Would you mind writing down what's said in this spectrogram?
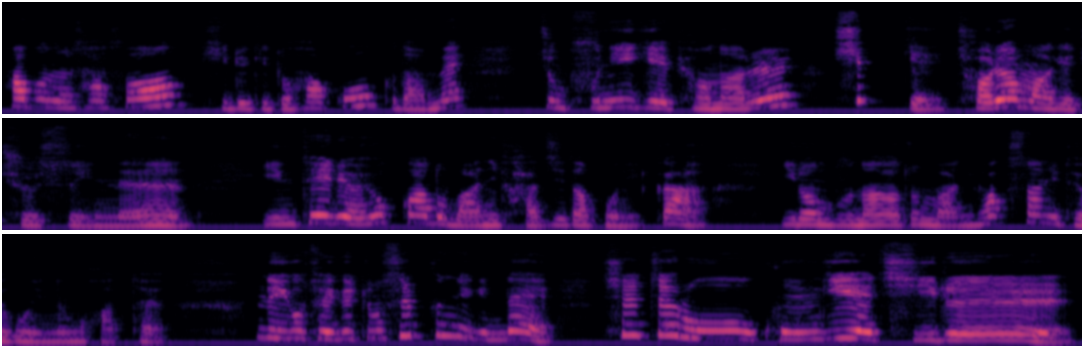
화분을 사서 기르기도 하고 그 다음에 좀 분위기의 변화를 쉽게 저렴하게 줄 수 있는 인테리어 효과도 많이 가지다 보니까 이런 문화가 좀 많이 확산이 되고 있는 것 같아요. 근데 이거 되게 좀 슬픈 얘기인데 실제로 공기의 질을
